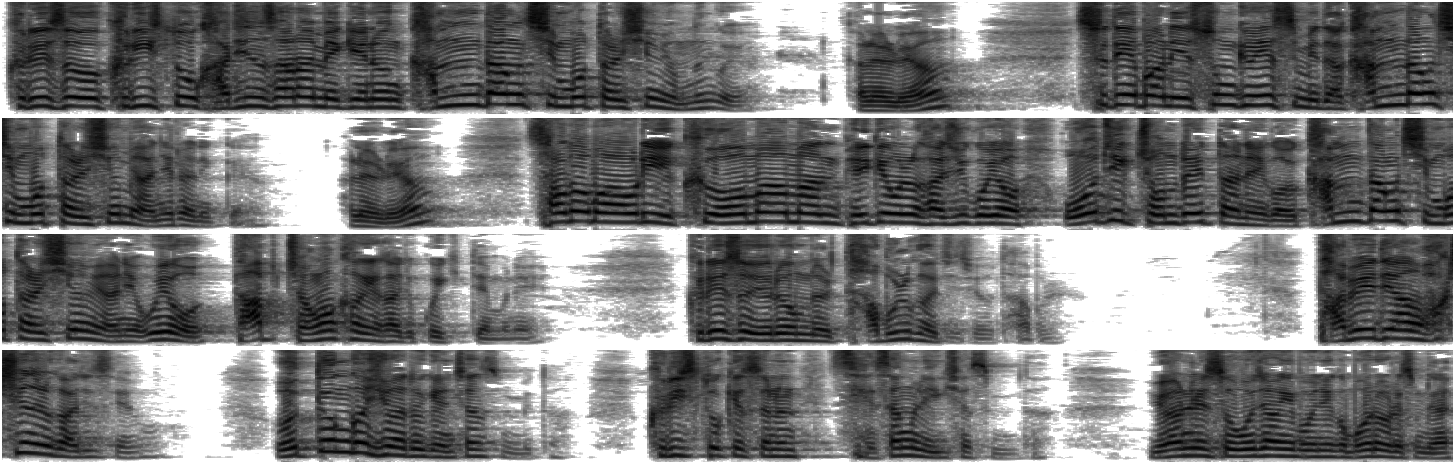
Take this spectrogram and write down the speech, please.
그래서 그리스도 가진 사람에게는 감당치 못할 시험이 없는 거예요. 할렐루야. 스데반이 순교했습니다. 감당치 못할 시험이 아니라니까요. 할렐루야. 사도 바울이 그 어마어마한 배경을 가지고요. 오직 전도했다는 거 감당치 못할 시험이 아니에요. 왜요? 답 정확하게 가지고 있기 때문에. 그래서 여러분들 답을 가지세요. 답을. 답에 대한 확신을 가지세요. 어떤 것이 와도 괜찮습니다. 그리스도께서는 세상을 이기셨습니다. 요한일서 5장에 보니까 뭐라고 그랬습니다.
